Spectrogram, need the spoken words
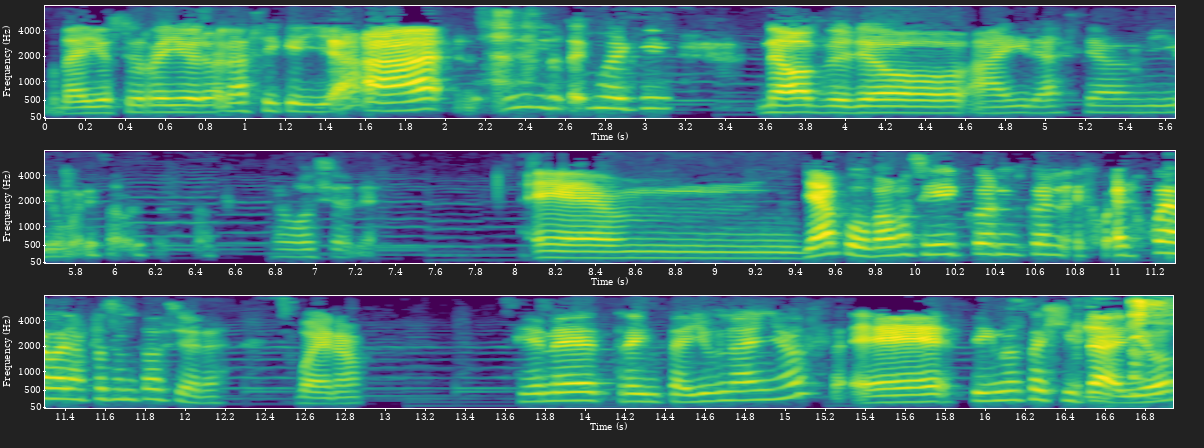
Yo soy re llorona, así que ya, ah, lo tengo aquí. No, pero, ay, gracias, amigo, por esa emocioné. Em, ya, pues vamos a seguir con, con el juego de las presentaciones. Bueno, tiene 31 años, eh, signo Sagitario.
